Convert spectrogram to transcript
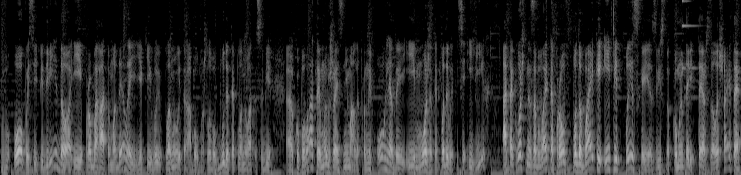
в описі під відео і про багато моделей, які ви плануєте або можливо будете планувати собі е, купувати. Ми вже знімали про них огляди і можете подивитися і їх. А також не забувайте про вподобайки і підписки. Звісно, коментарі теж залишайте.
